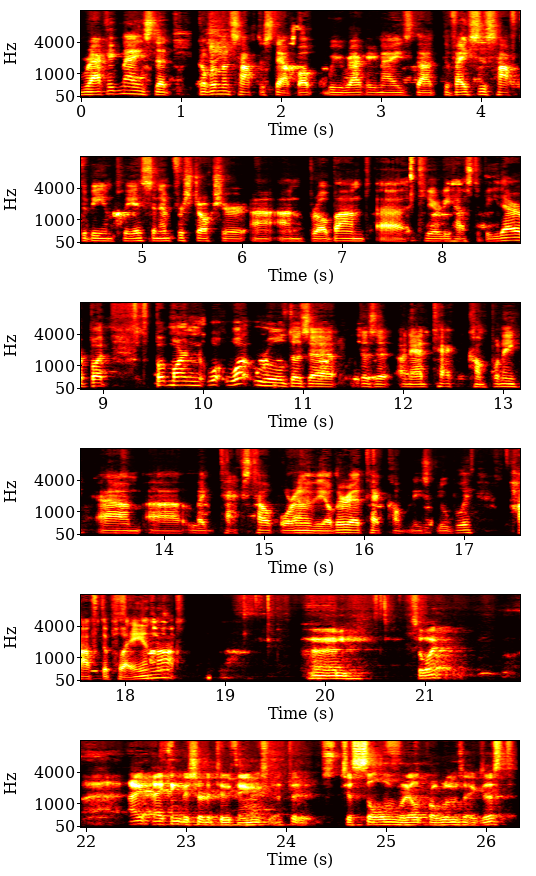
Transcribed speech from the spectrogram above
recognize that governments have to step up. We recognize that devices have to be in place, and infrastructure uh, and broadband uh, clearly has to be there. But, but Martin, what, what role does a does a, an ed tech company um, uh, like TextHelp or any of the other ed tech companies globally have to play in that? Um, so I, I, I think there's sort of two things. to just solve real problems that exist.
